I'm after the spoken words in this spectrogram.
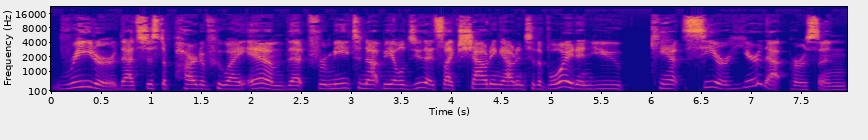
reader that's just a part of who i am that for me to not be able to do that it's like shouting out into the void and you can't see or hear that person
